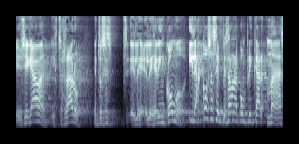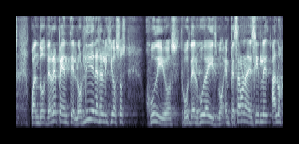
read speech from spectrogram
Ellos llegaban, y esto es raro, entonces les era incómodo. Y las cosas se empezaron a complicar más cuando de repente los líderes religiosos judíos del judaísmo empezaron a decirles a los,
